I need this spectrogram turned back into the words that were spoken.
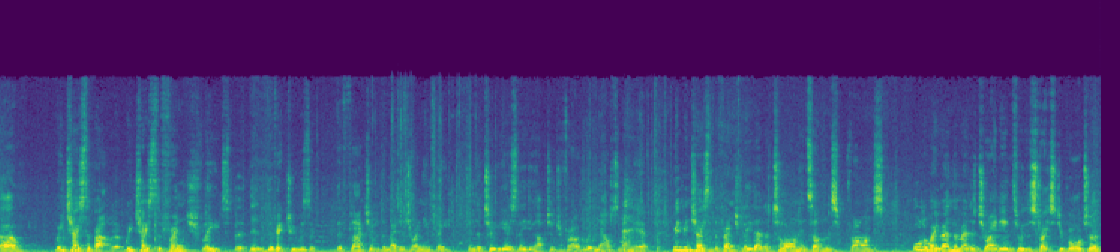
uh, we chased the battle, we chased the French fleet. The, the, the Victory was the, the, flagship of the Mediterranean fleet in the two years leading up to Trafalgar with Nelson on here. We've been chasing the French fleet out of Toulon in southern France all the way around the Mediterranean, through the Straits of Gibraltar,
